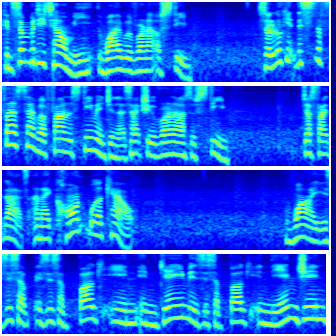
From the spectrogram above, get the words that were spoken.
Can somebody tell me why we've run out of steam? So look at, this is the first time I've found a steam engine that's actually run out of steam. Just like that. And I can't work out why. Is this a is this a bug in, in game? Is this a bug in the engine?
